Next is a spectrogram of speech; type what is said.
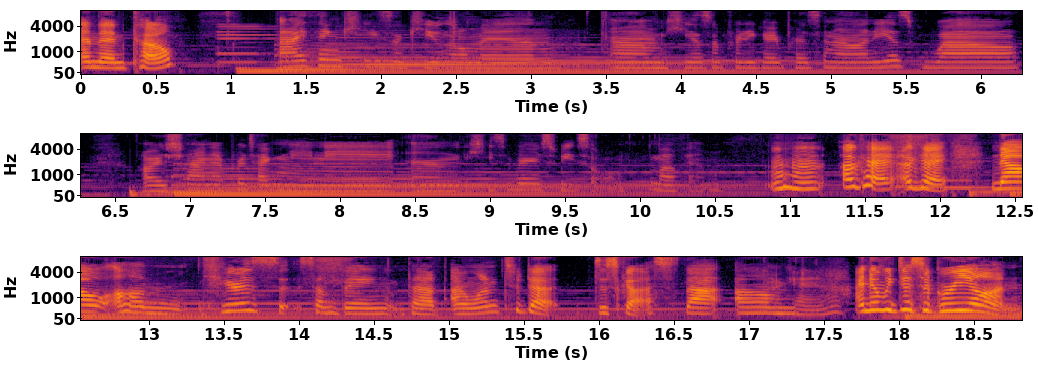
And then Ko. I think he's a cute little man. Um, he has a pretty great personality as well. Always trying to protect Nene, and he's a very sweet soul. Love him. Mm-hmm. Okay, okay. Now, um, here's something that I wanted to d- discuss that um Okay. I know we disagree on.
